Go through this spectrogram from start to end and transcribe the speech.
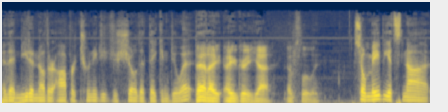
and that need another opportunity to show that they can do it. That I, I agree. Yeah, absolutely. So maybe it's not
